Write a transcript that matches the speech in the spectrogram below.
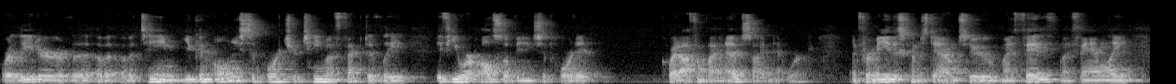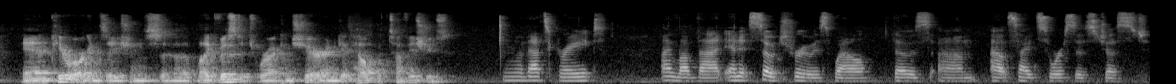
or leader of, the, of, a, of a team, you can only support your team effectively if you are also being supported quite often by an outside network. And for me, this comes down to my faith, my family, and peer organizations uh, like Vistage, where I can share and get help with tough issues. Oh, that's great. I love that. And it's so true as well. Those um, outside sources just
